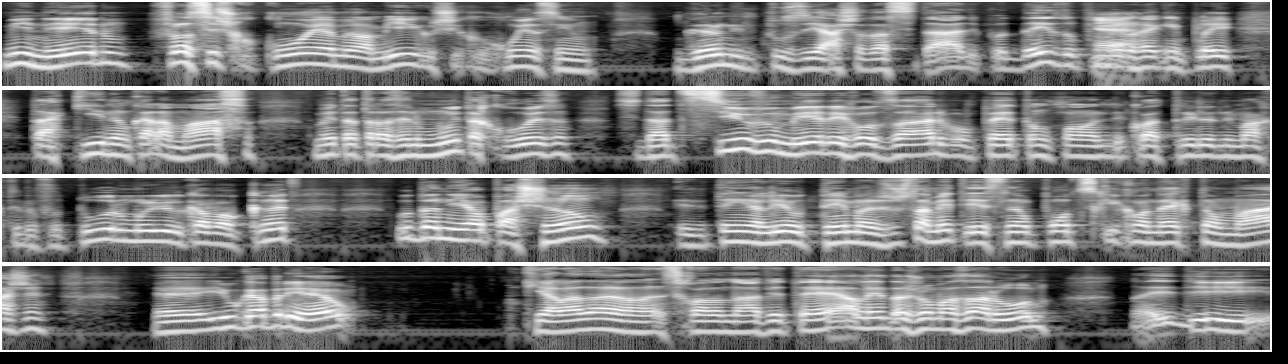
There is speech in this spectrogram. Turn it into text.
Mineiro. Francisco Cunha, meu amigo. Chico Cunha, assim, um grande entusiasta da cidade, pô, desde o primeiro é. Hack and Play tá aqui, né, um cara massa, também tá trazendo muita coisa, cidade Silvio Meira e Rosário Pompetam com, a, com a trilha de Marketing do Futuro, Murilo Cavalcante, o Daniel Paixão, ele tem ali o tema justamente esse, né, pontos que conectam margens, é, e o Gabriel, que é lá da Escola Nave até, além da João Mazarolo, né, e, de,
